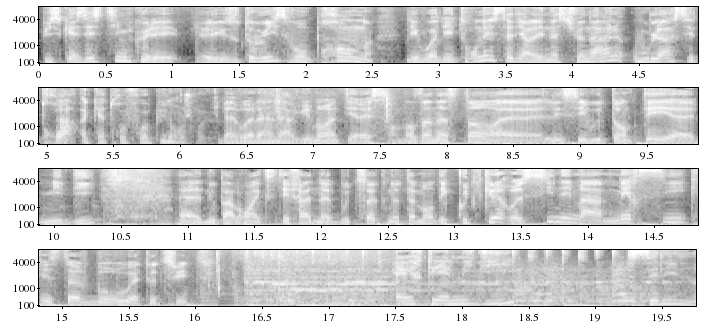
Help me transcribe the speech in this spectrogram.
puisqu'elles estiment que les, les automobilistes vont prendre les voies détournées, c'est-à-dire les nationales, où là, c'est trois à quatre fois plus dangereux. Eh ben voilà un argument intéressant. Dans un instant, euh, laissez-vous tenter euh, midi. Euh, nous parlerons avec Stéphane Boutsock notamment des coups de cœur cinéma. Merci Christophe Bourou. À tout de suite. RTL Midi. Céline.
